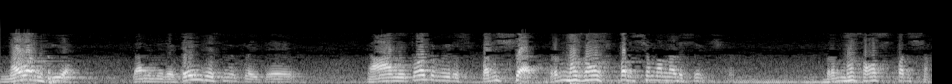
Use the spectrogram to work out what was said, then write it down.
now and here దాన్ని మీరు అటైన్ చేసినట్లయితే దానితో మీరు స్పర్శ బ్రహ్మ సంస్పర్శం అన్నాడు శ్రీకృష్ణుడు. బ్రహ్మ సంస్పర్శం.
